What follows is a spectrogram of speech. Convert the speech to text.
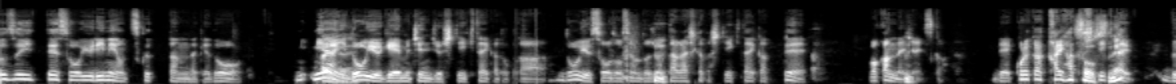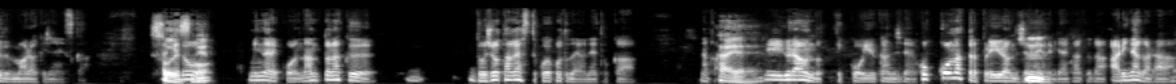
づいてそういう理念を作ったんだけど、み未来にどういうゲームチェンジをしていきたいかとか、どういう創造性の土壌の耕し方していきたいかって、わかんないじゃないですか。で、これから開発していきたい部分もあるわけじゃないですか。そうですねだけど。、みんなでこう、なんとなく、土壌を耕すってこういうことだよねとか、なんか、はいはいプレイグラウンドってこういう感じだよね。ここうなったらプレイグラウンドじゃないのうんみたいな感覚がありながら、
